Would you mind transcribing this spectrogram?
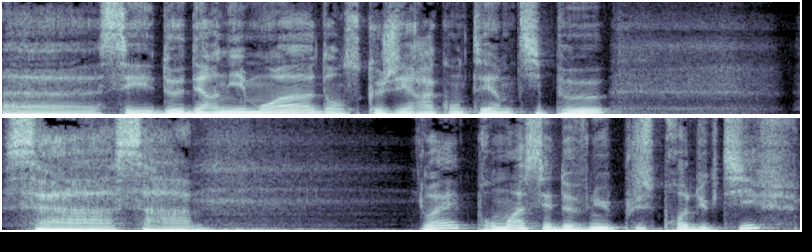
euh, ces deux derniers mois, dans ce que j'ai raconté un petit peu, ça, ça, ouais, pour moi, c'est devenu plus productif.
